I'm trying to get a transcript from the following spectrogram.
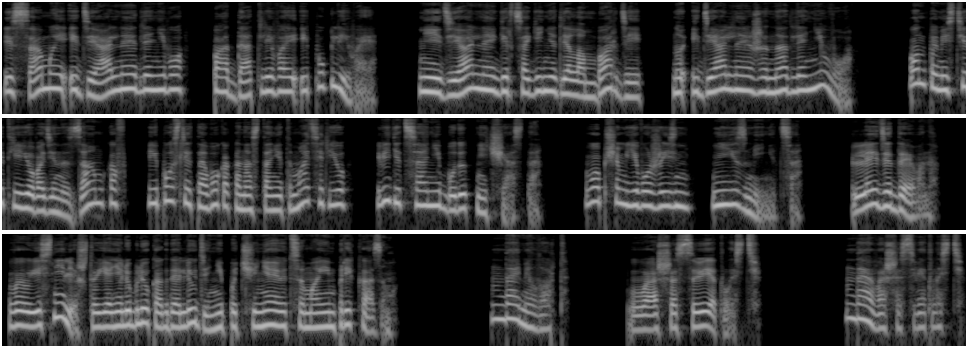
и самое идеальное для него — податливая и пугливая. Не идеальная герцогиня для Ломбардии, но идеальная жена для него — он поместит ее в один из замков, и после того, как она станет матерью, видеться они будут нечасто. В общем, его жизнь не изменится. «Леди Девон, вы уяснили, что я не люблю, когда люди не подчиняются моим приказам?» «Да, милорд». «Ваша светлость». «Да, ваша светлость».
